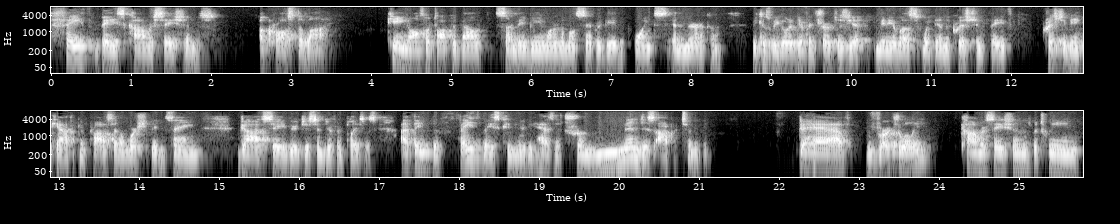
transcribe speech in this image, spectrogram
faith based conversations across the line. King also talked about Sunday being one of the most segregated points in America because we go to different churches, yet many of us within the Christian faith, Christian being Catholic and Protestant, are worshiping the same God Savior just in different places. I think the faith based community has a tremendous opportunity to have virtually conversations between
